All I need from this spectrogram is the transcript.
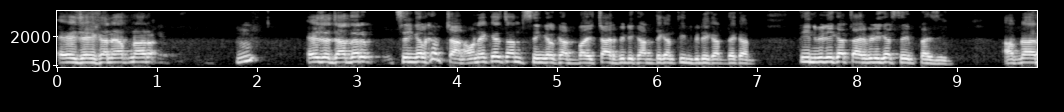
এই যে এখানে আপনার, হুম? এই যে যাদের সিঙ্গেল কাঠ চান, অনেকে চান সিঙ্গেল কাঠ বাই চার বিডি কাঠ দেখান, তিন বিডি কার্ড দেখান। তিন বিডি কার্ড চার বিডি কার্ড সেম প্রাইসই আপনার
